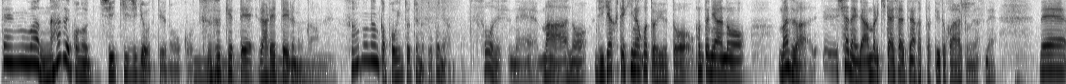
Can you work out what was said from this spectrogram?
天はなぜこの地域事業っていうのをこう続けてられているのか。そのなんかポイントっていうのはどこにあるの？そうですね。まあ、あの、自虐的なことを言うと、本当にあの、まずは、社内であんまり期待されてなかったっていうところがあると思いますね。で、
